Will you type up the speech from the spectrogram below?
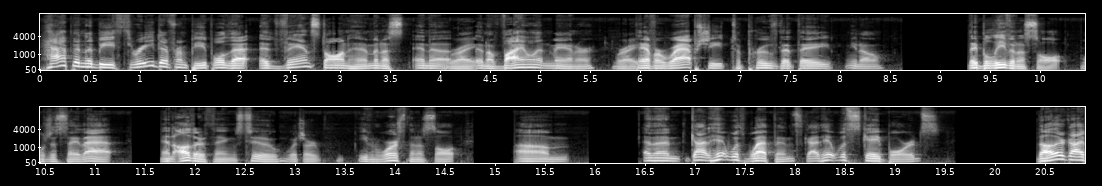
happened to be three different people that advanced on him in a s- in a Right. in a violent manner. Right. They have a rap sheet to prove that they, you know, they believe in assault. We'll just say that, and other things too, which are even worse than assault. Um, and then got hit with weapons, got hit with skateboards. The other guy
